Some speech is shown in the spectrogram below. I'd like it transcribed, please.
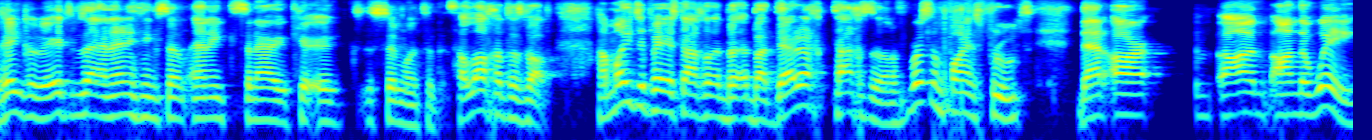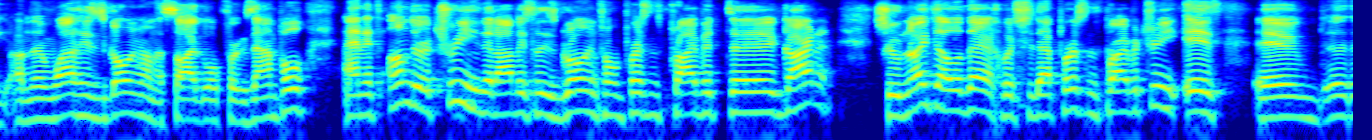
And anything, any scenario uh, similar to this. Halacha If a person finds fruits that are on, on the way, on the while he's going on the sidewalk, for example, and it's under a tree that obviously is growing from a person's private uh, garden. Which that person's private tree is uh, uh,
